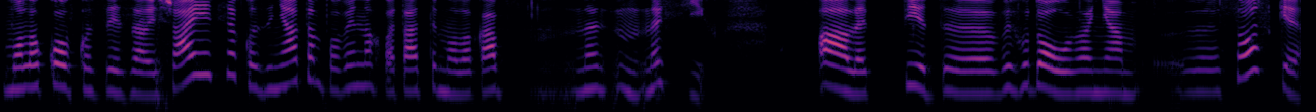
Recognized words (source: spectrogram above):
молоко в кози залишається, козенятам повинно хватати молока на, на всіх. Але під е, вигодовуванням е, соски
